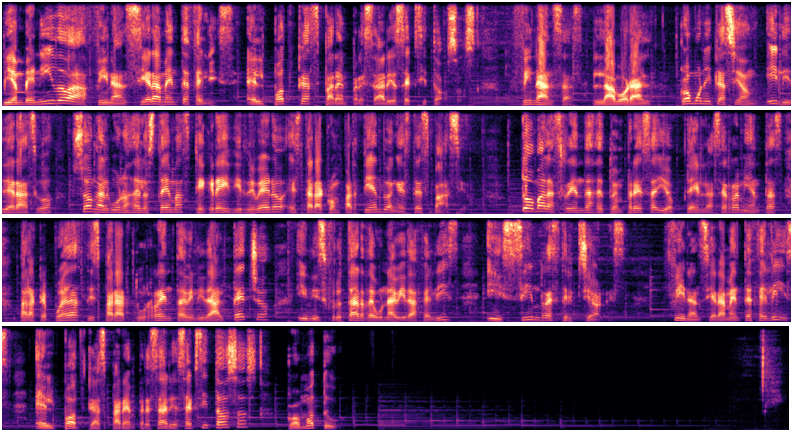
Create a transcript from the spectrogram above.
Bienvenido a Financieramente Feliz, el podcast para empresarios exitosos. Finanzas, laboral, comunicación y liderazgo son algunos de los temas que Grady Rivero estará compartiendo en este espacio. Toma las riendas de tu empresa y obtén las herramientas para que puedas disparar tu rentabilidad al techo y disfrutar de una vida feliz y sin restricciones. Financieramente Feliz, el podcast para empresarios exitosos como tú.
